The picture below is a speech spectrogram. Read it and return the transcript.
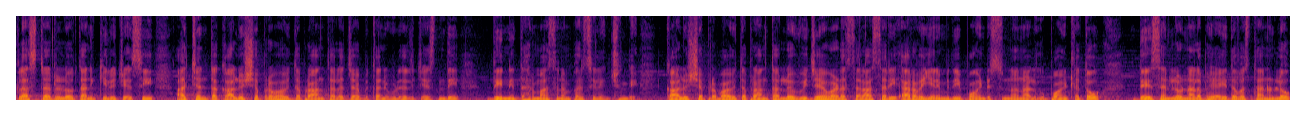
క్లస్టర్లలో తనిఖీలు చేసి అత్యంత కాలుష్య ప్రభావిత ప్రాంతాల జాబితాను విడుదల చేసింది. దీన్ని ధర్మాసనం పరిశీలించింది. కాలుష్య ప్రభావిత ప్రాంతాల్లో విజయవాడ సరాసరి అరవై ఎనిమిది పాయింట్ సున్నా నాలుగు పాయింట్లతో దేశంలో నలభై ఐదవ స్థానంలో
